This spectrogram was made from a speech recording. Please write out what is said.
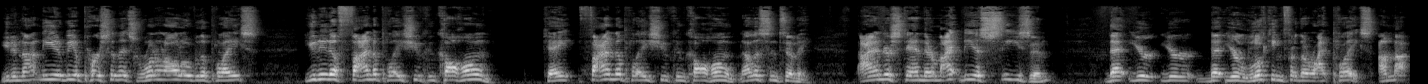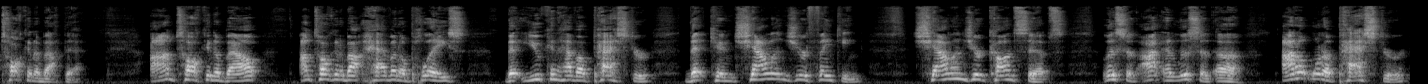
You do not need to be a person that's running all over the place. You need to find a place you can call home. Okay? Find a place you can call home. Now listen to me. I understand there might be a season that you're you're that you're looking for the right place. I'm not talking about that. I'm talking about I'm talking about having a place that you can have a pastor that can challenge your thinking, challenge your concepts. Listen, I and listen, uh, I don't want a pastor.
